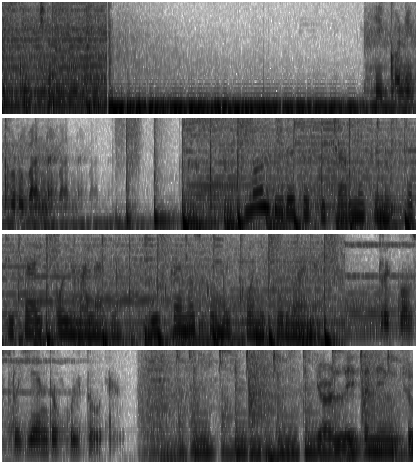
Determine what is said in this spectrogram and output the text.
Escucha. Icónica Urbana. No olvides escucharnos en Spotify o Himalaya. Búscanos como Icónica Urbana. Reconstruyendo Cultura. You're listening to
